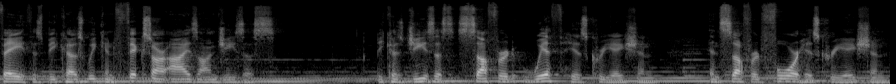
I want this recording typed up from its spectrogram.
faith, is because we can fix our eyes on Jesus. Because Jesus suffered with his creation and suffered for his creation,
